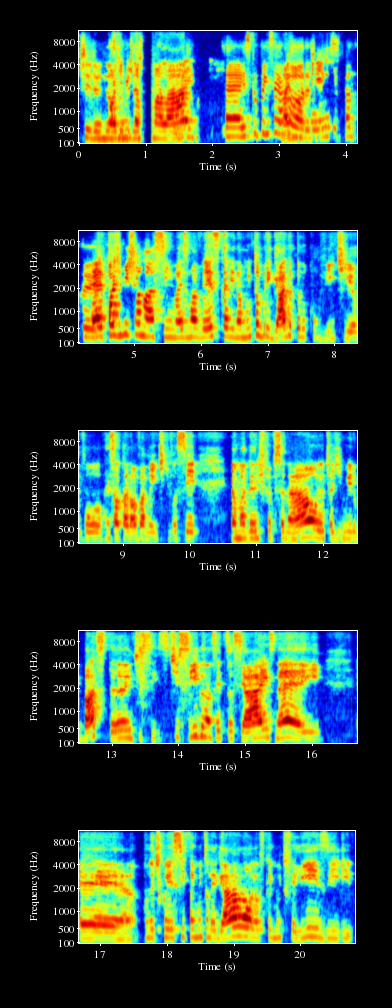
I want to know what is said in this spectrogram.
Tirando Pode as dúvidas. Me chamar lá é isso que eu pensei mais agora. É, pode me chamar, sim. Mais uma vez, Karina, muito obrigada pelo convite. Eu vou ressaltar novamente que você é uma grande profissional, eu te admiro bastante, te sigo nas redes sociais, né? E é, quando eu te conheci foi muito legal, eu fiquei muito feliz. E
